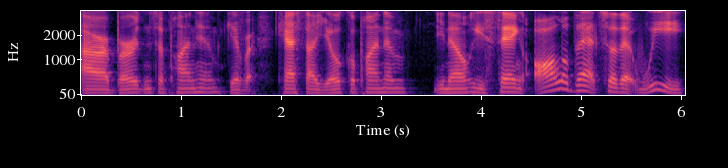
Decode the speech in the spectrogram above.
our burdens upon him, give cast our yoke upon him. You know, he's saying all of that so that we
